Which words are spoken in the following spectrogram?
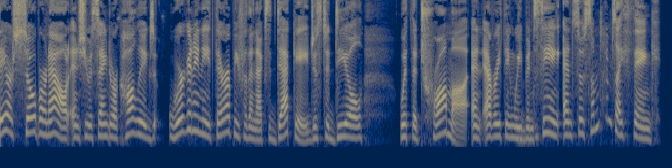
they are so burnt out. And she was saying to her colleagues, we're going to need therapy for the next decade just to deal with the trauma and everything we've been mm-hmm. seeing. And so sometimes I think,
